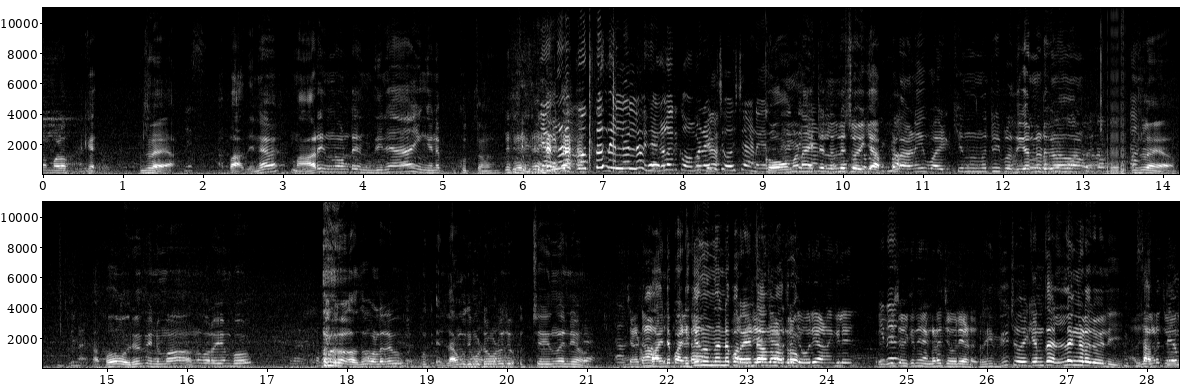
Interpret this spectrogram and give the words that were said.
നമ്മളൊക്കെ. മനസ്സിലായ? അപ്പൊ അതിനെ മാറി നിന്നുകൊണ്ട് എന്തിനാ ഇങ്ങനെ കുത്തണം? കോമൺ ആയിട്ട് ചോദിച്ചാണ് കോമൺ ആയിട്ടല്ലല്ലോ ചോദിക്കുക. അപ്പോഴാണ് ഈ വഴിക്ക് നിന്നിട്ട് ഈ പ്രതികരണം എടുക്കുന്നത് മനസ്സിലായ? അപ്പോൾ ഒരു സിനിമ എന്ന് പറയുമ്പോൾ അത് വളരെ എല്ലാം ബുദ്ധിമുട്ടും കൂടെ ചെയ്യുന്നത് തന്നെയാണ്. അപ്പൊ അതിന്റെ പഠിക്കുന്ന നിന്ന് തന്നെ പറയണ്ടെന്ന് മാത്രം. റിവ്യൂ ചോദിക്കുന്നത് ഞങ്ങളുടെ ജോലിയാണ്. റിവ്യൂ ചോദിക്കുന്നത് അല്ല ഞങ്ങളുടെ ജോലി സത്യം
